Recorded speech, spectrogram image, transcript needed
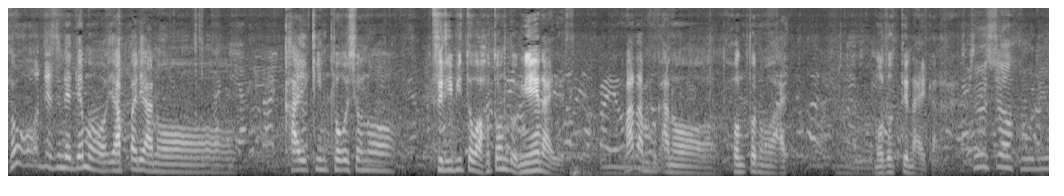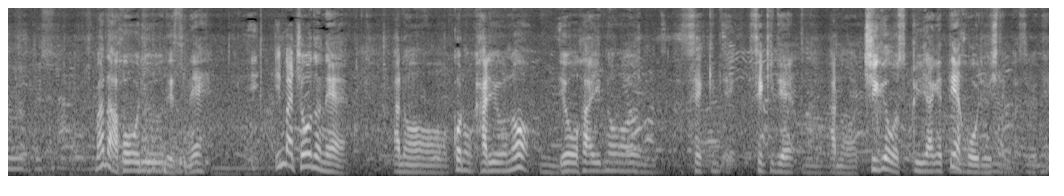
そうですね。でもやっぱりあの解禁当初の釣り人はほとんど見えないです。まだあの本当のあ戻ってないから。通称は放流ですまだ放流ですね。い今ちょうどねあのこの下流の養廃の咳で咳であの稚魚をすくい上げて放流してますよね。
